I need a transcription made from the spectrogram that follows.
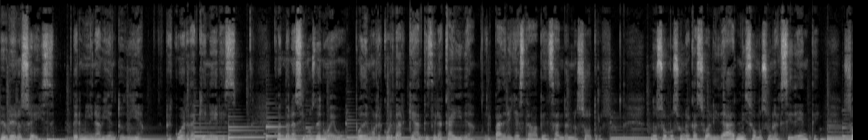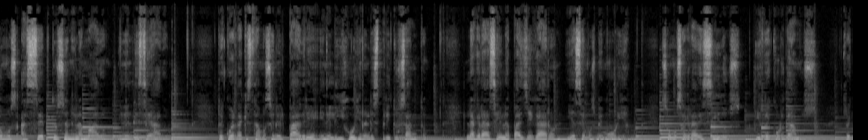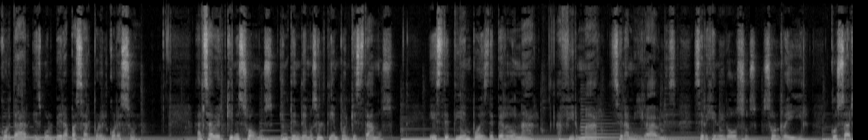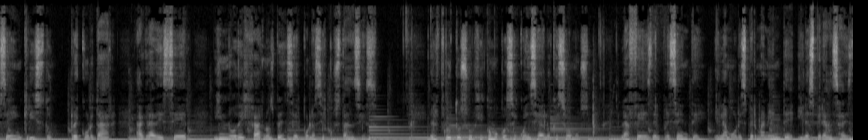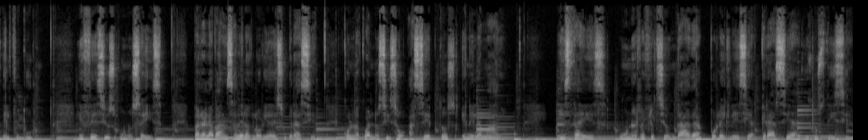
Número 6. Termina bien tu día. Recuerda quién eres. Cuando nacimos de nuevo, podemos recordar que antes de la caída, el Padre ya estaba pensando en nosotros. No somos una casualidad ni somos un accidente. Somos aceptos en el amado, en el deseado. Recuerda que estamos en el Padre, en el Hijo y en el Espíritu Santo. La gracia y la paz llegaron y hacemos memoria. Somos agradecidos y recordamos. Recordar es volver a pasar por el corazón. Al saber quiénes somos, entendemos el tiempo en que estamos. Este tiempo es de perdonar, afirmar, ser amigables, ser generosos, sonreír, gozarse en Cristo, recordar, agradecer y no dejarnos vencer por las circunstancias. El fruto surge como consecuencia de lo que somos. La fe es del presente, el amor es permanente y la esperanza es del futuro. Efesios 1:6 para alabanza de la gloria de su gracia, con la cual nos hizo aceptos en el amado esta es una reflexión dada por la Iglesia Gracia y Justicia.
